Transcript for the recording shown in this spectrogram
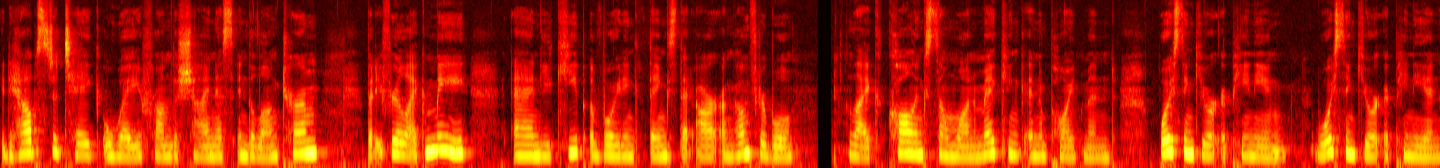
it helps to take away from the shyness in the long term. But if you're like me and you keep avoiding things that are uncomfortable, like calling someone, making an appointment, voicing your opinion, voicing your opinion,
